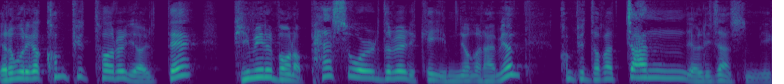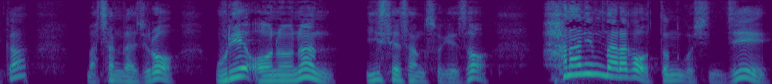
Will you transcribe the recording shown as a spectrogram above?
여러분, 우리가 컴퓨터를 열 때 비밀번호, 패스워드를 이렇게 입력을 하면 컴퓨터가 짠 열리지 않습니까? 마찬가지로 우리의 언어는 이 세상 속에서 하나님 나라가 어떤 곳인지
